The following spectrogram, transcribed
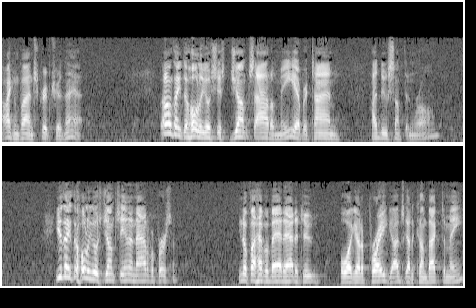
I can find scripture in that. But I don't think the Holy Ghost just jumps out of me every time I do something wrong. You think the Holy Ghost jumps in and out of a person? You know, if I have a bad attitude, oh, I got to pray, God's got to come back to me.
